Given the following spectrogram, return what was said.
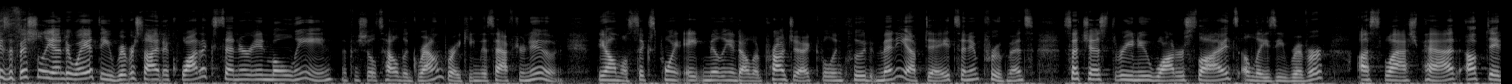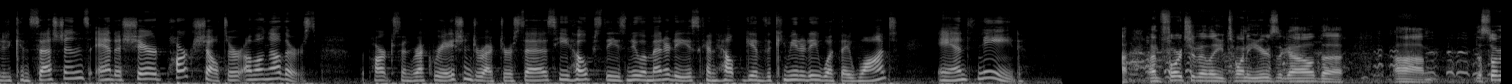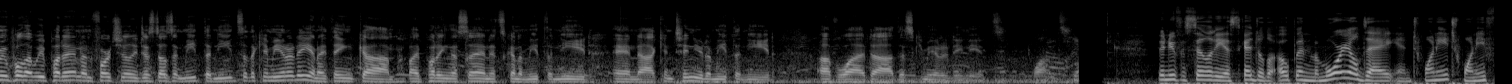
is officially underway at the Riverside Aquatic Center in Moline. Officials held a groundbreaking this afternoon. The almost $6.8 million project will include many updates and improvements, such as three new water slides, a lazy river, a splash pad, updated concessions, and a shared park shelter, among others. The Parks and Recreation Director says he hopes these new amenities can help give the community what they want and need. Unfortunately, 20 years ago, the um, the swimming pool that we put in, unfortunately, just doesn't meet the needs of the community, and I think um, by putting this in, it's going to meet the need and uh, continue to meet the need of what uh, this community needs, wants. The new facility is scheduled to open Memorial Day in 2024.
